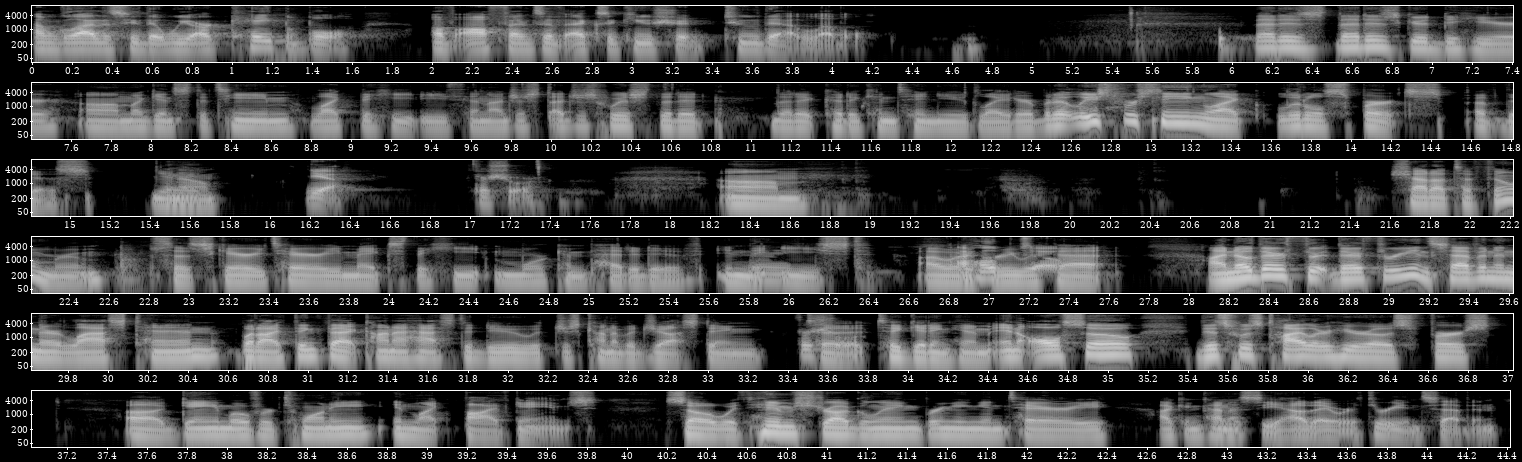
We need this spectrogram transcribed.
I'm glad to see that we are capable of offensive execution to that level. That is that is good to hear um, against a team like the Heat, Ethan. I just I just wish that it that it could have continued later, but at least we're seeing like little spurts of this, you mm-hmm. know. Yeah, for sure. Um, shout out to Film Room says Scary Terry makes the Heat more competitive in the mm. East. I would I agree with so. that. I know they're th- they're three and seven in their last ten, but I think that kind of has to do with just kind of adjusting For to sure. to getting him. And also, this was Tyler Herro's first uh, game over twenty in like five games. So with him struggling, bringing in Terry, I can kind of see how they were three and seven.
